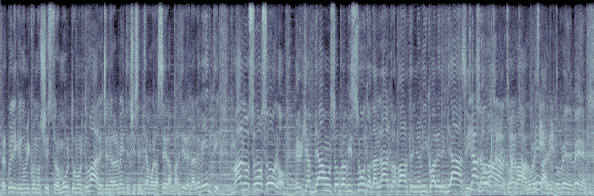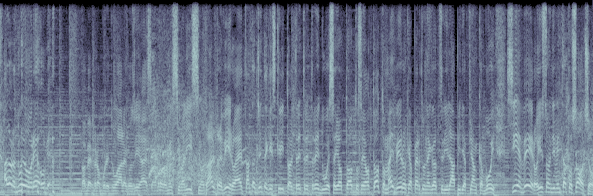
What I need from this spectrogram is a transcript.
per quelli che non mi conoscessero molto molto male. Generalmente ci sentiamo la sera a partire dalle 20, ma non sono solo, perché abbiamo un sopravvissuto dall'altra parte il mio amico Ale De Biasi. Ciao, Gio, Ale, ciao, come ciao, va? ciao. Come Bene, stai? bene. Tutto bene? Bene. Allora, due ore, ovvia- Vabbè, però pure tu Ale così, eh, siamo proprio messi malissimo. Tra l'altro è vero, eh, tanta gente che è iscritto al 333 2688 688, ma è vero che ha aperto un negozio di lapidi a fianco a voi? Sì, è vero, io sono diventato socio.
